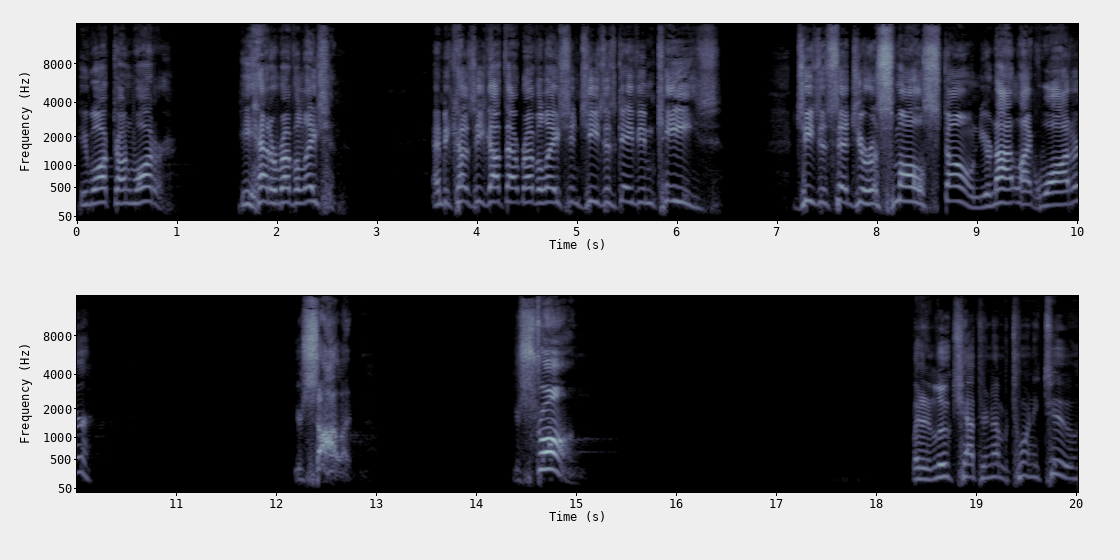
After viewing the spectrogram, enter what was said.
He walked on water. He had a revelation. And because he got that revelation, Jesus gave him keys. Jesus said, You're a small stone. You're not like water. You're solid. You're strong. But in Luke chapter number 22,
